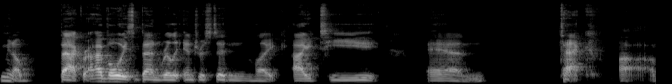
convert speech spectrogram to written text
you know, background. I've always been really interested in like IT and tech. Uh,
